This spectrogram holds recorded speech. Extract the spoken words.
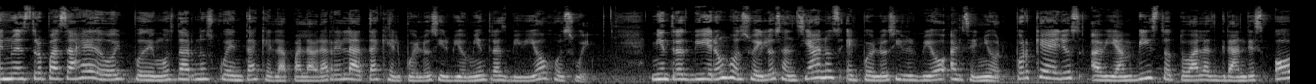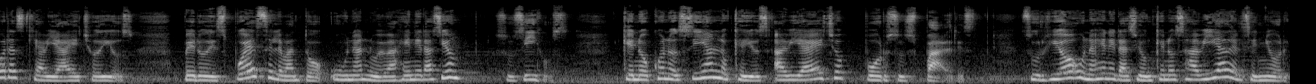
En nuestro pasaje de hoy podemos darnos cuenta que la palabra relata que el pueblo sirvió mientras vivió Josué. Mientras vivieron Josué y los ancianos, el pueblo sirvió al Señor, porque ellos habían visto todas las grandes obras que había hecho Dios. Pero después se levantó una nueva generación, sus hijos, que no conocían lo que Dios había hecho por sus padres. Surgió una generación que no sabía del Señor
